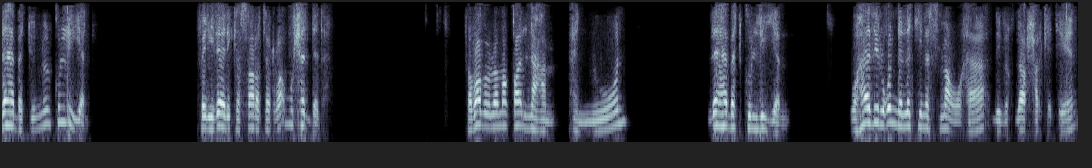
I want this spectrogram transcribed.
ذهبت النون كليا. فلذلك صارت الراء مشددة. فبعض العلماء قال نعم النون ذهبت كليا. وهذه الغنة التي نسمعها بمقدار حركتين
